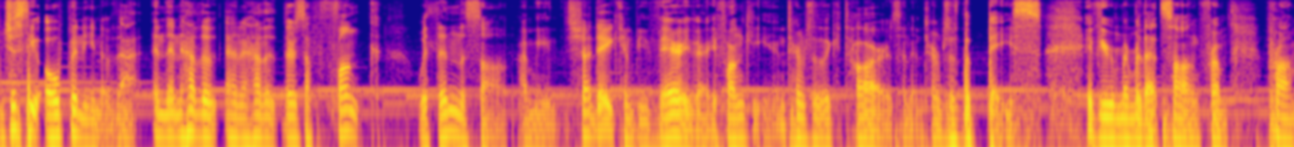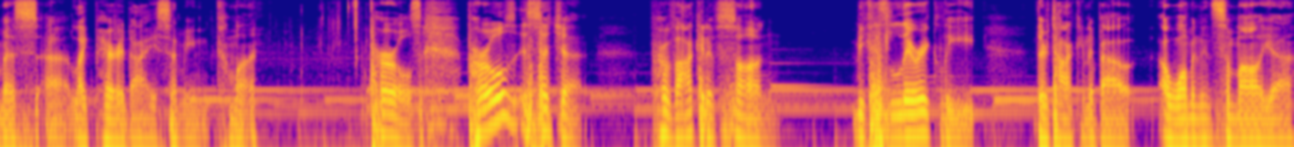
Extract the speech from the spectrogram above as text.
just the opening of that, and then how the and how the, there's a funk within the song. I mean, Sade can be very, very funky in terms of the guitars and in terms of the bass. If you remember that song from Promise, uh, like Paradise, I mean, come on. Pearls. Pearls is such a provocative song because lyrically they're talking about a woman in Somalia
